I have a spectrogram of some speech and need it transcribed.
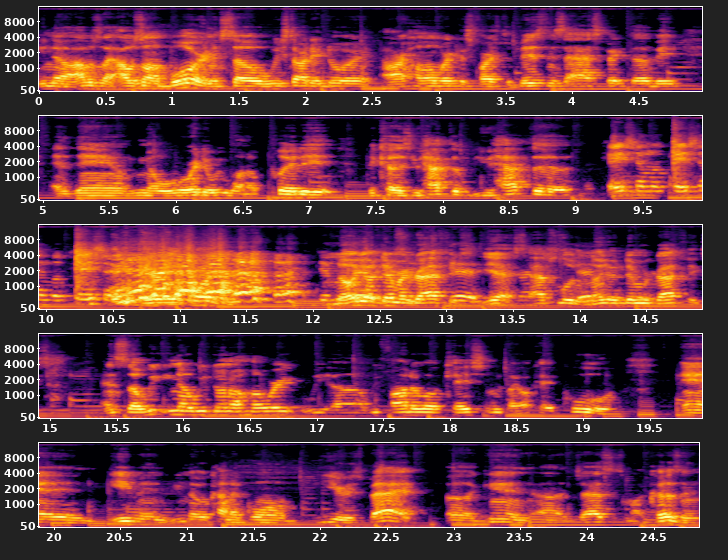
you know, I was like, I was on board, and so we started doing our homework as far as the business aspect of it, and then you know, where do we want to put it? Because you have to, you have to Location, location, location. Very important. know your demographics. Yes, Yes, demographics. absolutely. Know your demographics. And so we, you know, we doing our homework. We uh, we found a location. We was like, okay, cool. And even you know, kind of going years back. Uh, again, uh, Jazz is my cousin,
